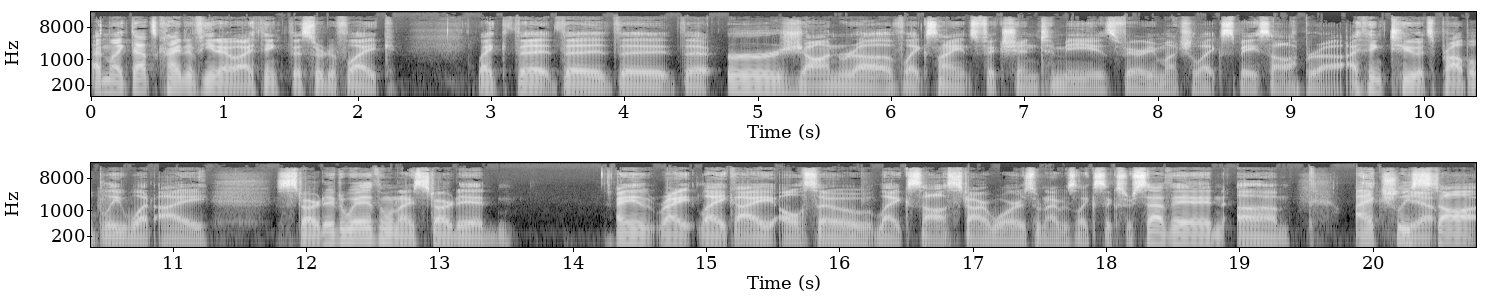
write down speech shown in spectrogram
And like that's kind of you know i think the sort of like like the the the the er genre of like science fiction to me is very much like space opera. I think too it's probably what I started with when I started I right like I also like saw Star Wars when I was like 6 or 7. Um I actually Yep. saw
